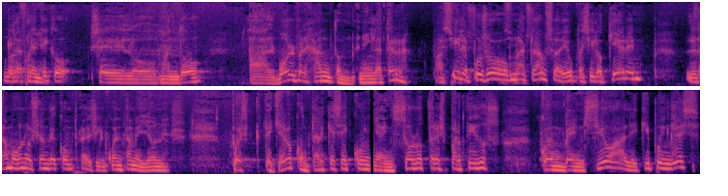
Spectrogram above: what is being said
no el. Atlético se lo mandó al Wolverhampton en Inglaterra. Así y le puso una cláusula, digo, pues si lo quieren, les damos una opción de compra de 50 millones. Pues te quiero contar que ese cuña en solo tres partidos convenció al equipo inglés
